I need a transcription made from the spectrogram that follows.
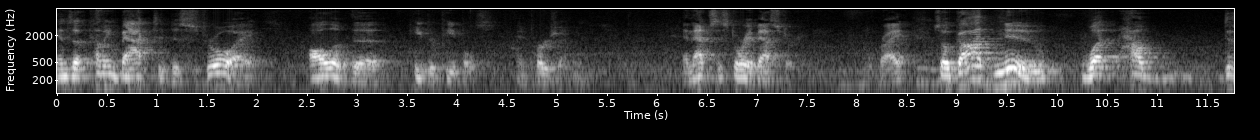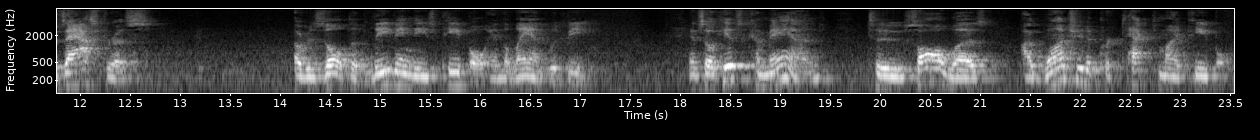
ends up coming back to destroy all of the Hebrew peoples in Persia. And that's the story of Esther, right? So God knew what how disastrous a result of leaving these people in the land would be. And so his command to Saul was, I want you to protect my people.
